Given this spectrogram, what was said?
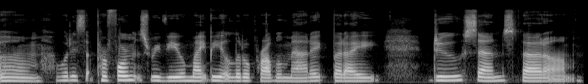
um, what is that performance review might be a little problematic, but I do sense that um,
